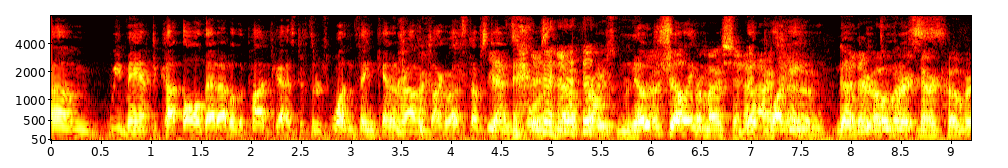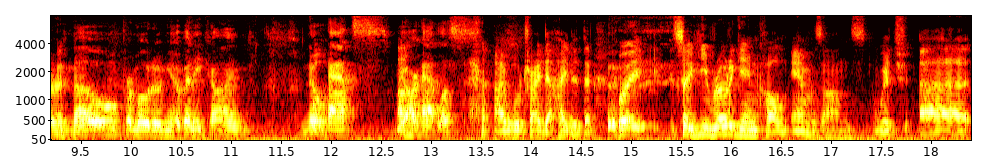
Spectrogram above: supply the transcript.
um, we may have to cut all that out of the podcast. If there's one thing Ken and Robin talk about stuff stands Yes, for, there's no prom- there's no, no shilling, self-promotion no on plugging, no Neither gratuitous, overt nor covert. no promoting of any kind, no hats. We are hatless. I will try to hide it then. Well, so he wrote a game called Amazons, which uh,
